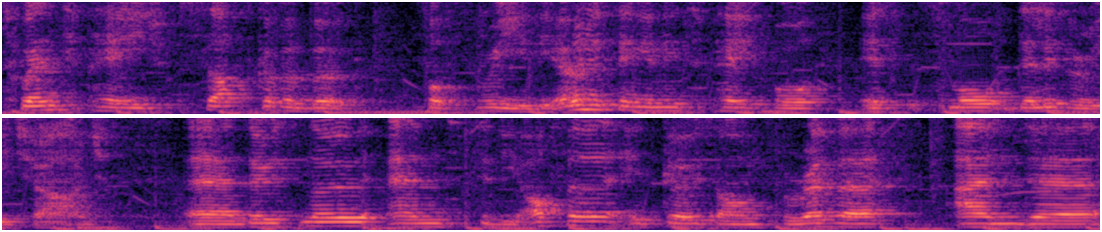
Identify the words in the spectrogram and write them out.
20 page softcover book for free. The only thing you need to pay for is the small delivery charge. Uh, there is no end to the offer, it goes on forever and uh,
